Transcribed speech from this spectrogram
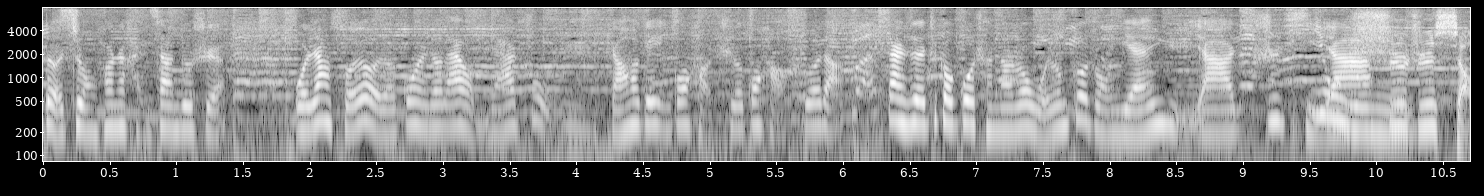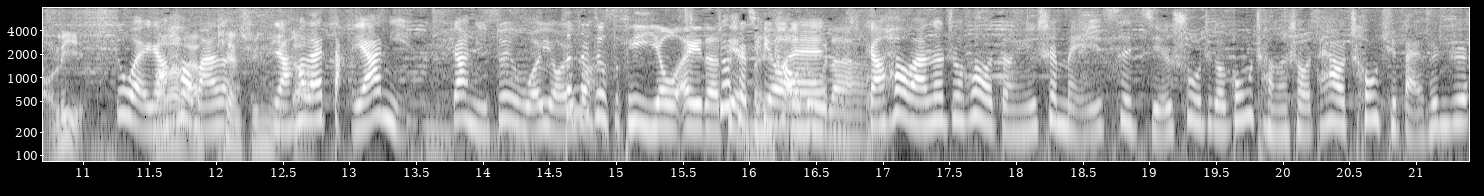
的这种方式很像，就是我让所有的工人都来我们家住，嗯然后给你供好吃的、供好喝的，但是在这个过程当中，我用各种言语呀、肢体呀，用施之小利，对，然后完了然后来打压你，嗯让你对我有一真的就是 PUA 的就是典型套路 PUA 了。然后完了之后，等于是每一次结束这个工程的时候，他要抽取百分之，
